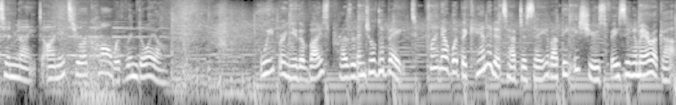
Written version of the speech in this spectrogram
Tonight on It's Your Call with Lynn Doyle. We bring you the vice presidential debate. Find out what the candidates have to say about the issues facing America.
